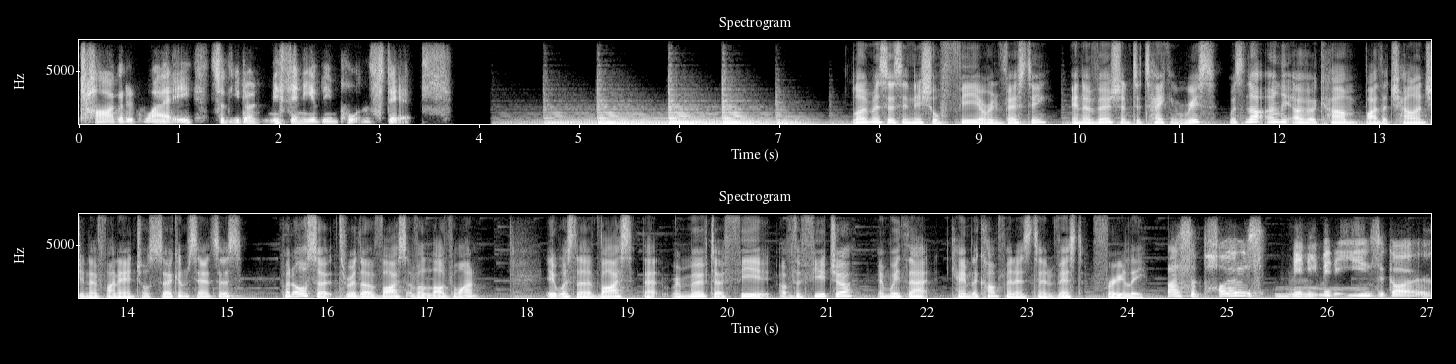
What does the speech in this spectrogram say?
targeted way so that you don't miss any of the important steps. Lomas's initial fear of investing and aversion to taking risks was not only overcome by the challenge in her financial circumstances, but also through the advice of a loved one. It was the advice that removed her fear of the future, and with that came the confidence to invest freely. I suppose many, many years ago,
